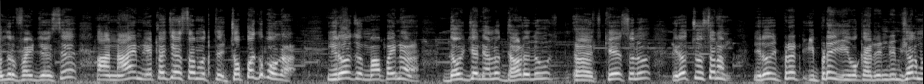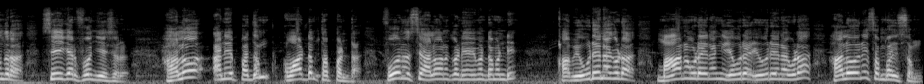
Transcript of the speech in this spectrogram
అందరూ ఫైట్ చేస్తే ఆ న్యాయం ఎట్లా చేస్తామో చెప్పకపోగా ఈరోజు మా పైన దౌర్జన్యాలు దాడులు కేసులు ఈరోజు చూస్తున్నాం. ఈరోజు ఇప్పుడే ఇప్పుడే ఈ ఒక రెండు నిమిషాల ముందర సిఐ గారు ఫోన్ చేశారు. హలో అనే పదం వాడడం తప్పంట. ఫోన్ వస్తే హలో అనుకోండి ఏమంటామండి? అవి ఎవడైనా కూడా మానవుడైనా ఎవరు ఎవరైనా కూడా హలో అని సంబోధిస్తాం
